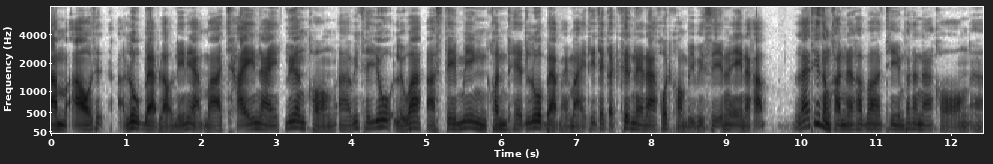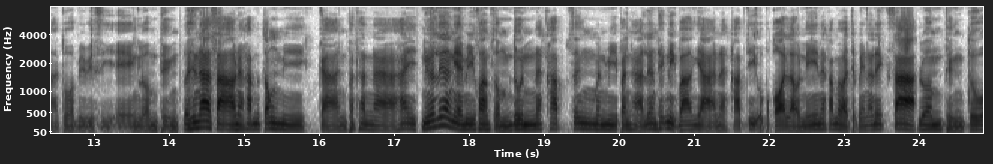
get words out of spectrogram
นำเอารูปแบบเหล่านี้เนี่ยมาใช้ในเรื่องของอวิทยุ หรือว่าสตรีมมิ่งคอนเทนต์รูปแบบใหม่ๆ ที่จะเกิดขึ้นในอนาคตของ BBC นั่นเองนะครับและที่สำคัญนะครับว่าทีมพัฒนาของอตัว BBC เองรวมถึง r o ิน่าซาวนะครับต้องมี การพัฒนาให้เนื้อเรื่องเนี่ยมีความสมดุลนะครับ ซึ่งมันมีปัญหาเรื่องเทคนิคบางอย่างนะครับ ที่อุปกรณ์เหล่านี้นะครับไม่ว่าจะเป็น Alexa รวมถึงตัว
